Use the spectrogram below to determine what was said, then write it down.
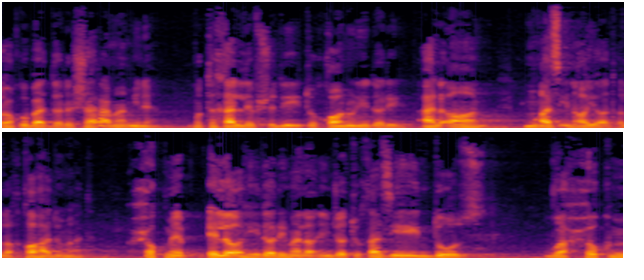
عقوبت داره. شرع هم همینه. متخلف شدی تو قانونی داری. الان ما از این آیات الله خواهد اومد. حکم الهی داریم الان اینجا تو قضیه این دوز. و حکم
